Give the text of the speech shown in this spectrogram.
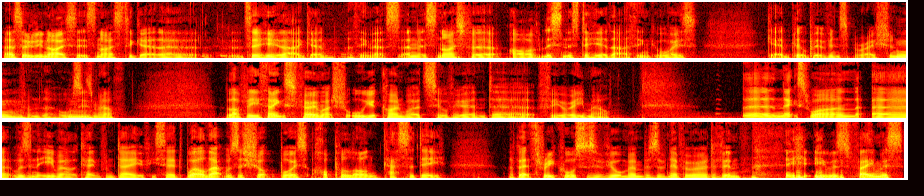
That's really nice. It's nice to get uh, to hear that again. I think that's and it's nice for our listeners to hear that. I think always get a little bit of inspiration Mm. from the horse's Mm. mouth. Lovely. Thanks very much for all your kind words, Sylvia, and uh, for your email. The next one uh, was an email that came from Dave. He said, "Well, that was a shock, boys. Hopalong Cassidy. I bet three quarters of your members have never heard of him. he, he was famous.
